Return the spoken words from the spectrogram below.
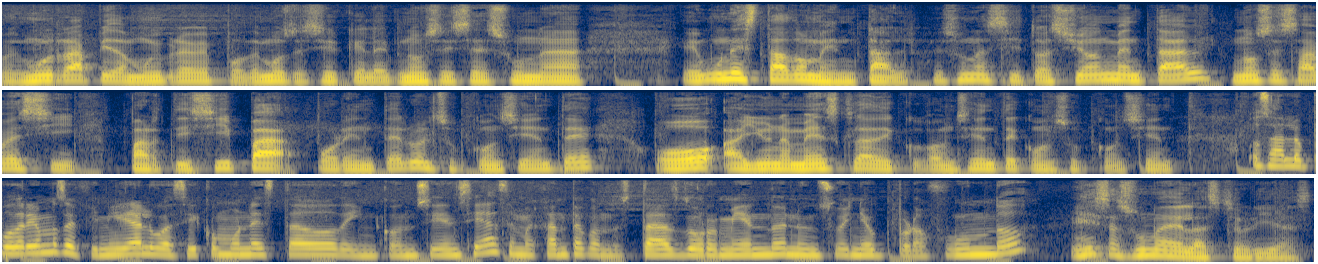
pues muy rápida, muy breve, podemos decir que la hipnosis es una un estado mental, es una situación mental, no se sabe si participa por entero el subconsciente o hay una mezcla de consciente con subconsciente. O sea, lo podríamos definir algo así como un estado de inconsciencia, semejante a cuando estás durmiendo en un sueño profundo. Esa es una de las teorías.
